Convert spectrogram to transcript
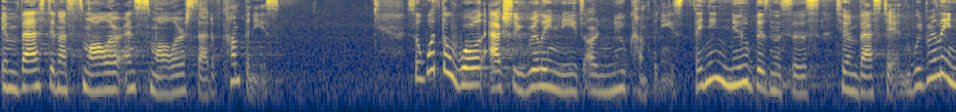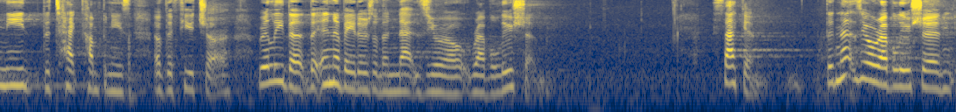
invest in a smaller and smaller set of companies. So, what the world actually really needs are new companies. They need new businesses to invest in. We really need the tech companies of the future, really the, the innovators of the net zero revolution. Second, the net zero revolution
